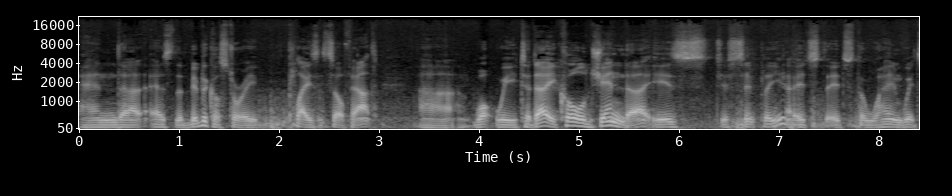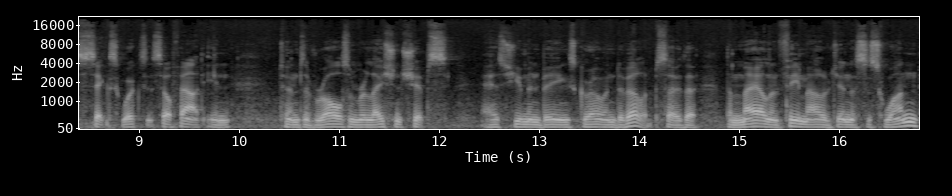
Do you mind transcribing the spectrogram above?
And uh, as the biblical story plays itself out, uh, what we today call gender is just simply, yeah, it's, it's the way in which sex works itself out in terms of roles and relationships as human beings grow and develop. So the, the male and female of Genesis 1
